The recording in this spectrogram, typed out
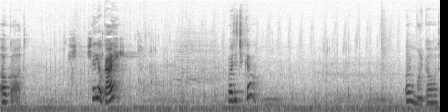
Oh god. Hey, little guy. Where did you go? Oh my god.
